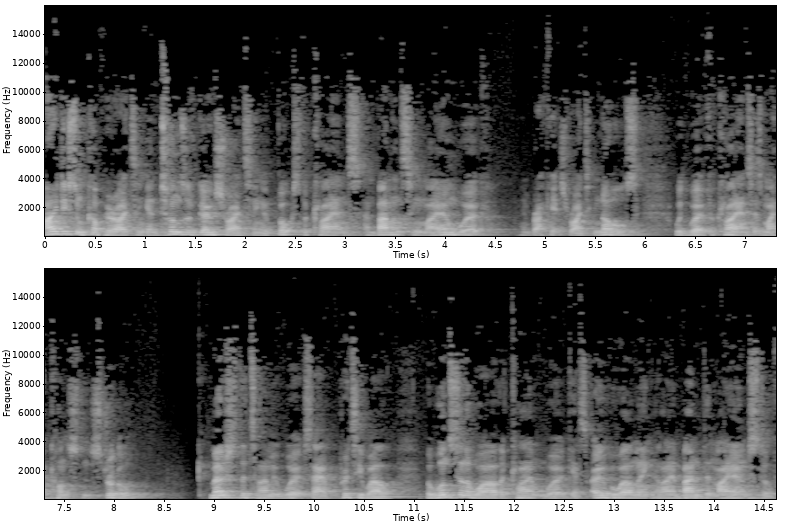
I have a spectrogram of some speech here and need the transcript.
I do some copywriting and tons of ghostwriting of books for clients, and balancing my own work, in brackets writing novels, with work for clients is my constant struggle. Most of the time it works out pretty well, but once in a while the client work gets overwhelming and I abandon my own stuff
